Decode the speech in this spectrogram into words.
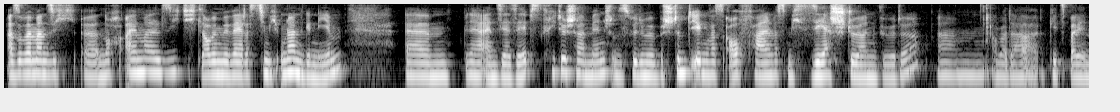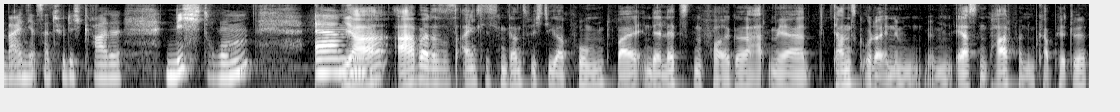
Also wenn man sich äh, noch einmal sieht. Ich glaube, mir wäre das ziemlich unangenehm. Ähm, bin ja ein sehr selbstkritischer Mensch und es würde mir bestimmt irgendwas auffallen, was mich sehr stören würde. Ähm, aber da geht es bei den beiden jetzt natürlich gerade nicht drum. Ähm, ja, aber das ist eigentlich ein ganz wichtiger Punkt, weil in der letzten Folge hatten wir ganz, oder in dem im ersten Part von dem Kapitel,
